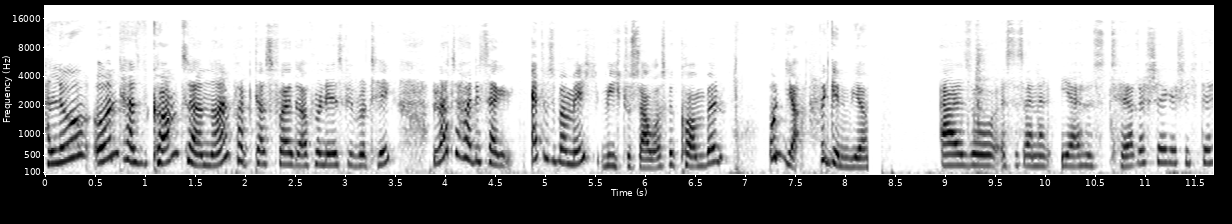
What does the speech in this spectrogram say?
Hallo und herzlich willkommen zu einer neuen Podcast-Folge auf meiner Bibliothek. Leute, heute zeige ich etwas über mich, wie ich zu Star Wars gekommen bin. Und ja, beginnen wir. Also, es ist eine eher hysterische Geschichte.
